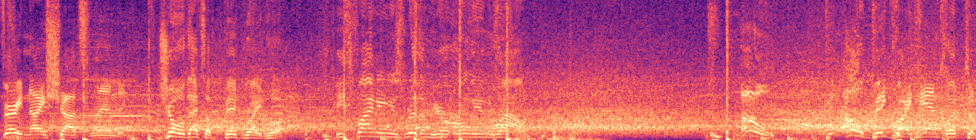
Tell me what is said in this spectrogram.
Very nice shots landing. Joe, that's a big right hook. He's finding his rhythm here early in the round. Oh, oh, big right hand clipped him.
